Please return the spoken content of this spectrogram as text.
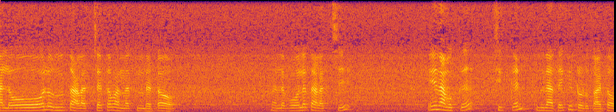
നല്ലപോലെ ഒന്ന് തിളച്ചൊക്കെ വന്നിട്ടുണ്ട് കേട്ടോ. നല്ലപോലെ തിളച്ച്. ഇനി നമുക്ക് ചിക്കൻ ഇതിനകത്തേക്ക് ഇട്ട് കൊടുക്കാം കേട്ടോ.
